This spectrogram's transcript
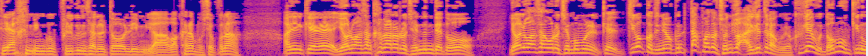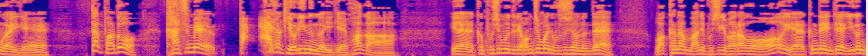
대한민국 붉은사를 떠올림. 아, 와카남 보셨구나. 아니, 이렇게 열화상 카메라로 쟀는데도 열화상으로 제 몸을 이렇게 찍었거든요. 근데 딱 봐도 전주 알겠더라고요. 그게 너무 웃기는 거야, 이게. 딱 봐도 가슴에 빨갛게 열이 있는 거야, 이게, 화가. 예, 그 보신 분들이 엄청 많이 웃으셨는데, 와카남 많이 보시기 바라고, 예, 근데 이제 이건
